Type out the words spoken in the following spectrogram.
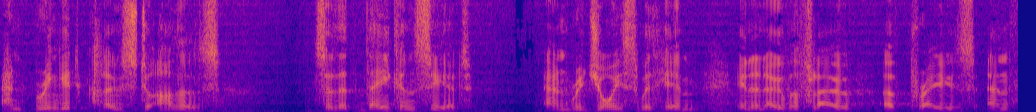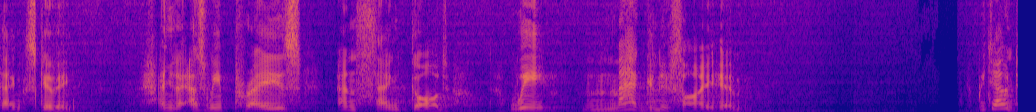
and bring it close to others so that they can see it and rejoice with him in an overflow of praise and thanksgiving. And you know, as we praise and thank God, we magnify him. We don't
